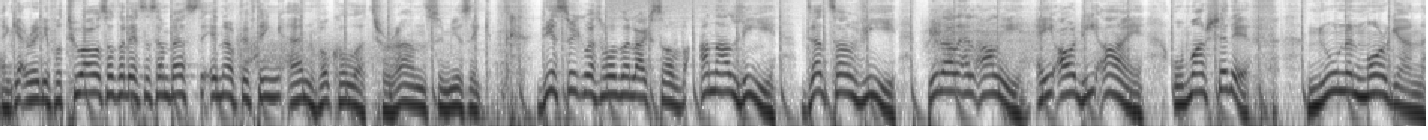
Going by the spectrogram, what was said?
And get ready for two hours of the latest and best in uplifting and vocal trance music. This week was of the likes of Anna Lee, Delta V, Bilal El Aly, ARDI, Umar Sharif, Noonan Morgan,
